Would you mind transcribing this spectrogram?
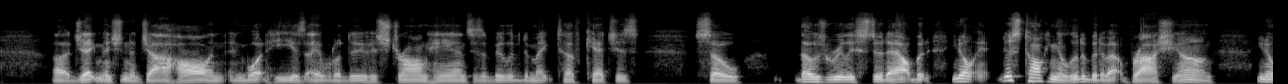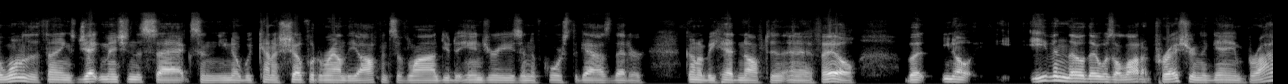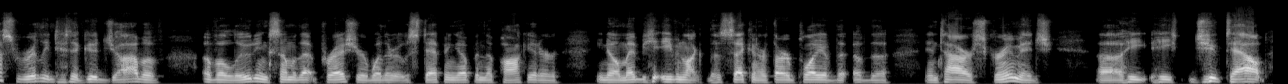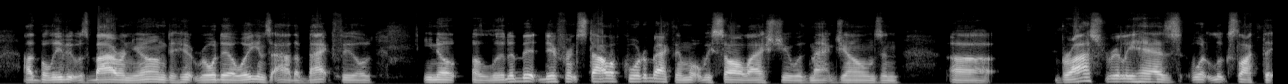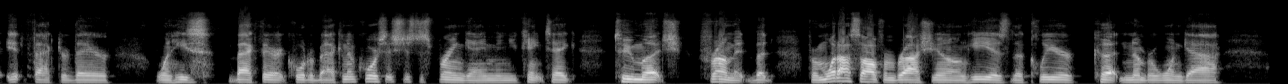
uh, Jake mentioned Agiye Hall and, and what he is able to do, his strong hands, his ability to make tough catches. So those really stood out. But, you know, just talking a little bit about Bryce Young, you know, one of the things Jake mentioned the sacks, and, you know, we kind of shuffled around the offensive line due to injuries and, of course, the guys that are going to be heading off to the NFL. But, you know, even though there was a lot of pressure in the game, Bryce really did a good job of of eluding some of that pressure, whether it was stepping up in the pocket or, you know, maybe even like the second or third play of the of the entire scrimmage. Uh, he he juked out, I believe it was Byron Young to hit Roydell Williams out of the backfield. You know, a little bit different style of quarterback than what we saw last year with Mac Jones. And uh, Bryce really has what looks like the it factor there when he's back there at quarterback. And of course, it's just a spring game, and you can't take too much from it. But from what I saw from Bryce Young, he is the clear cut number one guy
